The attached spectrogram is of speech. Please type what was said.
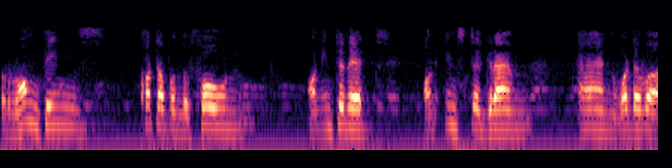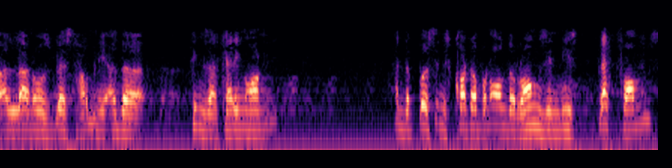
wrong things, caught up on the phone, on internet, on Instagram, and whatever Allah knows best how many other things are carrying on. And the person is caught up on all the wrongs in these platforms,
